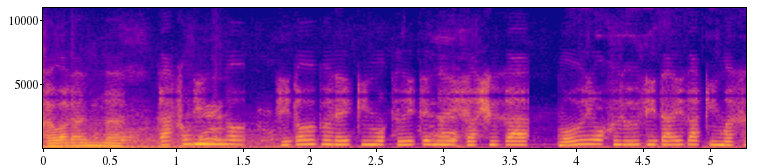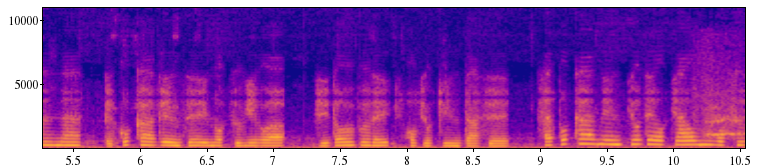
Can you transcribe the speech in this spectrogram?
変わらんな。ガソリンの、自動ブレーキもついてない車種が、猛威を振るう時代が来ますな。エコカー減税の次は、自動ブレーキ補助金だぜ。サポカー免許でお茶を濁すぜ。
